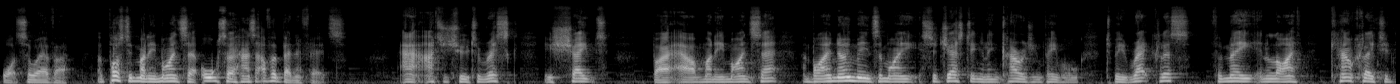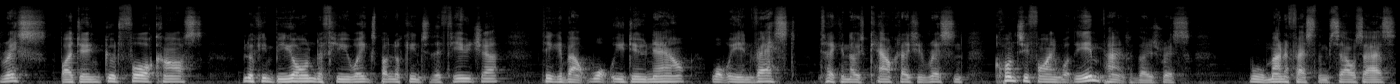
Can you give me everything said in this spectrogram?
whatsoever. A positive money mindset also has other benefits. Our attitude to risk is shaped by our money mindset, and by no means am I suggesting and encouraging people to be reckless. For me in life, calculated risks by doing good forecasts, looking beyond a few weeks, but looking into the future, thinking about what we do now, what we invest, taking those calculated risks and quantifying what the impact of those risks will manifest themselves as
